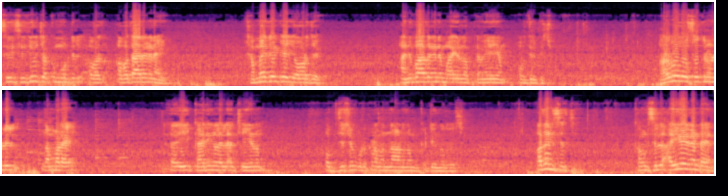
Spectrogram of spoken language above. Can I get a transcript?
ശ്രീ സിജു ചക്കുമൂട്ടിൽ അവതാരകനായി. Shammaja K George. അനുവാദകനുമായുള്ള പ്രമേയം അവതരിപ്പിച്ചു. അറുപത് ദിവസത്തിനുള്ളിൽ നമ്മുടെ ഈ കാര്യങ്ങളെല്ലാം ചെയ്യണം ഒബ്ജക്ഷൻ കൊടുക്കണമെന്നാണ് നമുക്ക് കിട്ടിയ നിർദ്ദേശം. അതനുസരിച്ച് കൗൺസിൽ ഐകകണ്ഠേന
